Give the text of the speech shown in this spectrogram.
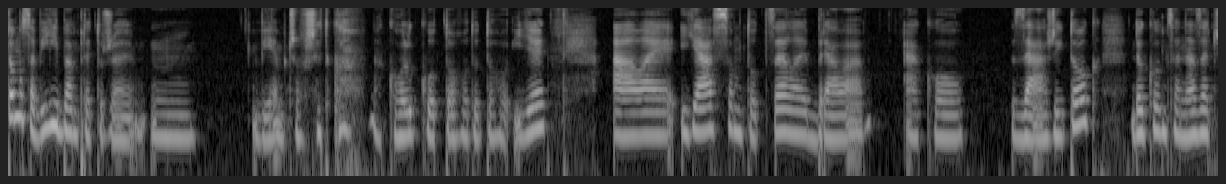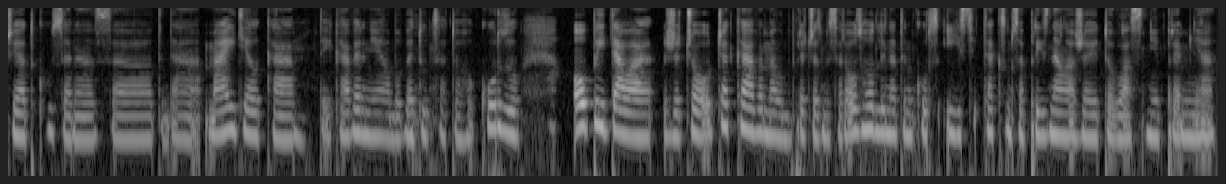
Tomu sa vyhýbam, pretože mm, viem, čo všetko a koľko toho do toho ide. Ale ja som to celé brala ako zážitok. Dokonca na začiatku sa nás teda majiteľka tej kaverne alebo vedúca toho kurzu opýtala, že čo očakávame alebo prečo sme sa rozhodli na ten kurz ísť, tak som sa priznala, že je to vlastne pre mňa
